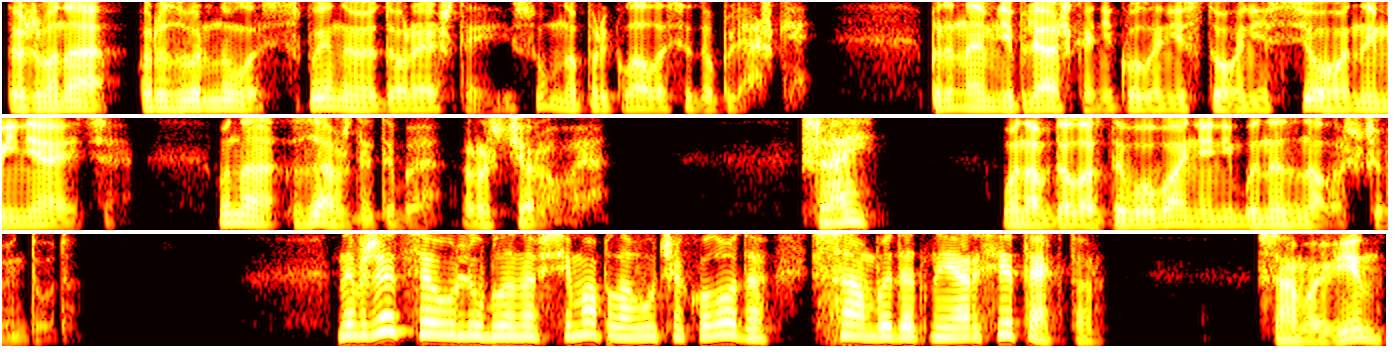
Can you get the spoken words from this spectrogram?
Тож вона розвернулась спиною до решти і сумно приклалася до пляшки. Принаймні пляшка ніколи ні з того, ні з цього не міняється. Вона завжди тебе розчаровує. Шай? Вона вдала здивування, ніби не знала, що він тут. Невже це улюблена всіма плавуча колода, сам видатний архітектор? Саме він?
